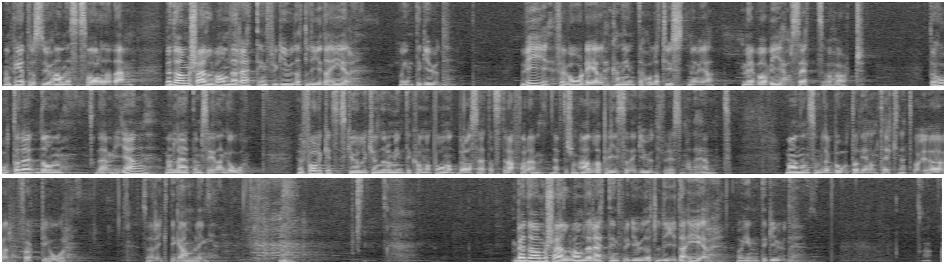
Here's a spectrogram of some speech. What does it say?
Men Petrus och Johannes svarade dem, bedöm själva om det är rätt inför Gud att lyda er och inte Gud. Vi för vår del kan inte hålla tyst med, vad vi har sett och hört. Då hotade de dem igen, men lät dem sedan gå. För folkets skull kunde de inte komma på något bra sätt att straffa dem, eftersom alla prisade Gud för det som hade hänt. Mannen som blev botad genom tecknet var ju över 40 år. Så en riktig gamling. Bedöm själva om det är rätt inför Gud att lyda er och inte Gud.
